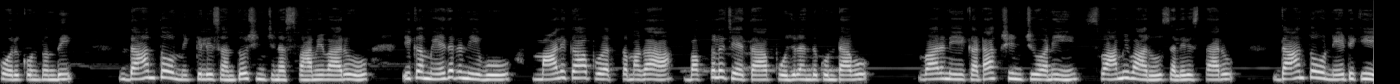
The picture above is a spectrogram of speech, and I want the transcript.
కోరుకుంటుంది. దాంతో మిక్కిలి సంతోషించిన స్వామివారు ఇక మీదట నీవు మాలికాపురత్తమగా భక్తుల చేత పూజలందుకుంటావు. వారిని కటాక్షించు అని స్వామివారు సెలవిస్తారు. దాంతో నేటికి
